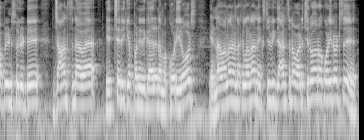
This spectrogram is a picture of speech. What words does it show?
அப்படின்னு சொல்லிட்டு ஜான்சனாவை எச்சரிக்கை பண்ணியிருக்காரு நம்ம கோடி ரோட்ஸ். என்ன வேணால் நடக்கலாம்னா நெக்ஸ்ட் வீக் ஜான்சனாவை அடிச்சிடுவாரோ கோடி ரோட்ஸு?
